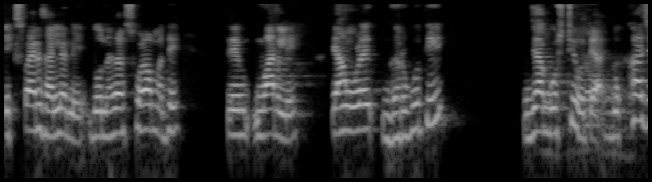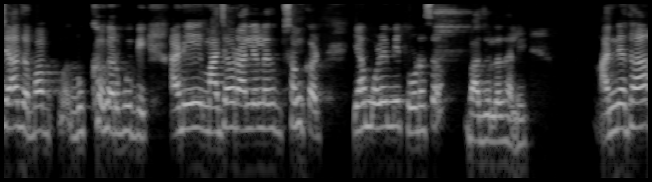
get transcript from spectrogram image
एक्सपायर झाल्याने दोन हजार सोळामध्ये ते वारले. त्यामुळे घरगुती ज्या गोष्टी होत्या दुःखाच्या जबाब दुःख घरगुती आणि माझ्यावर आलेलं संकट यामुळे मी थोडंसं बाजूला झाले. अन्यथा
